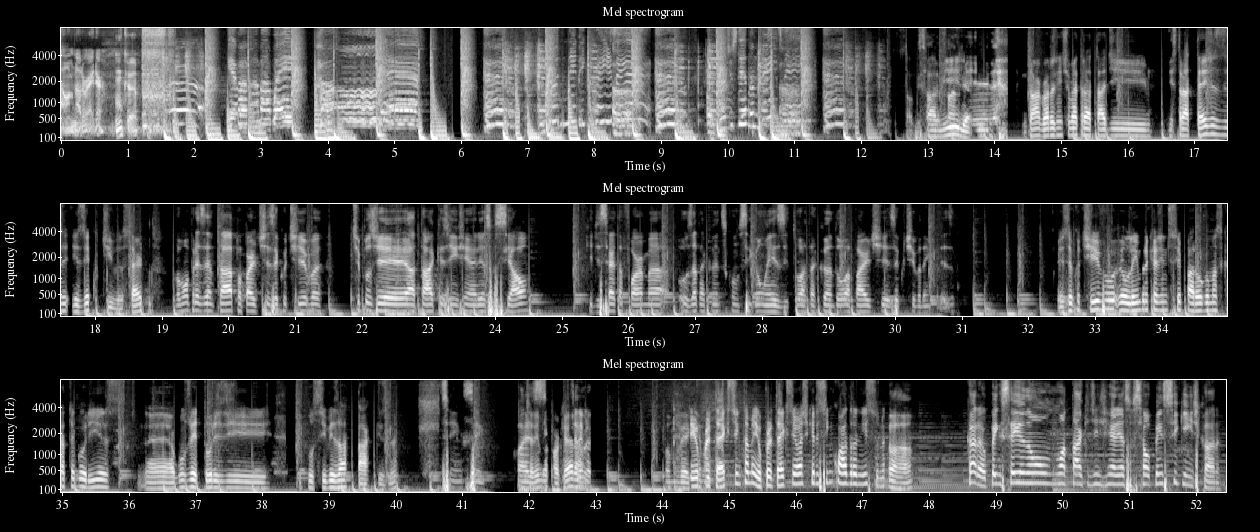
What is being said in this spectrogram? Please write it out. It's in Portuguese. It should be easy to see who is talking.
Speaker 1: No, I'm not a writer.
Speaker 2: Okay.
Speaker 3: Salve, família. Então agora a gente vai tratar de estratégias executivas, certo?
Speaker 4: Vamos apresentar para a parte executiva tipos de ataques de engenharia social que de certa forma os atacantes consigam êxito atacando a parte executiva da empresa.
Speaker 3: Executivo, eu lembro que a gente separou algumas categorias, né, alguns vetores de, de possíveis ataques, né?
Speaker 4: Sim, sim. Quais?
Speaker 3: Você lembra qual
Speaker 4: Você
Speaker 3: era?
Speaker 4: lembra? Vamos ver aqui.
Speaker 3: Tem o
Speaker 4: mano.
Speaker 3: Pretexting também. O Pretexting eu acho que ele se enquadra nisso, né?
Speaker 4: Aham. Cara, eu pensei num, num ataque de engenharia social. Pensa o seguinte, cara.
